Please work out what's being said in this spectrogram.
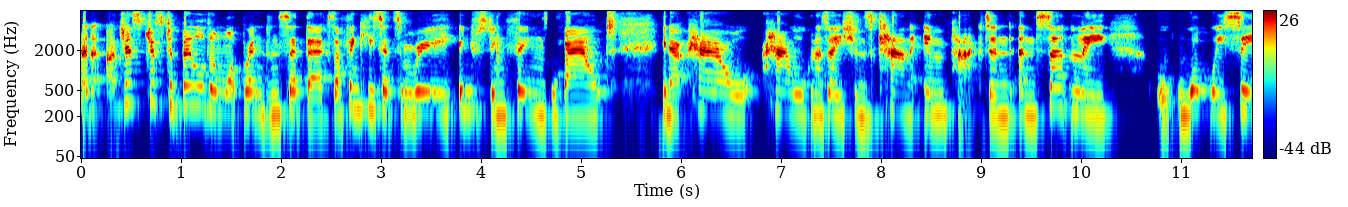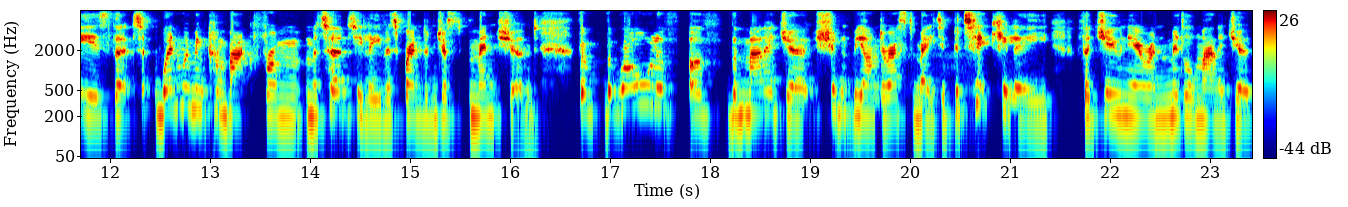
And uh, just just to build on what Brendan said there, because I think he said some really interesting things about, you know, how how organisations can impact, and and certainly what we see is that when women come back from maternity leave, as Brendan just mentioned, the, the role of, of the manager shouldn't be underestimated, particularly for junior and middle manager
